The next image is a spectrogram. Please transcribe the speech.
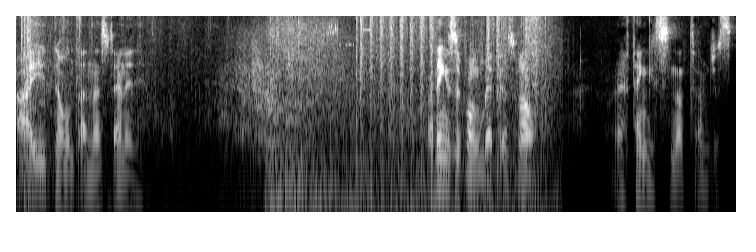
I don't understand it. I think it's the wrong map as well. I think it's not, I'm just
